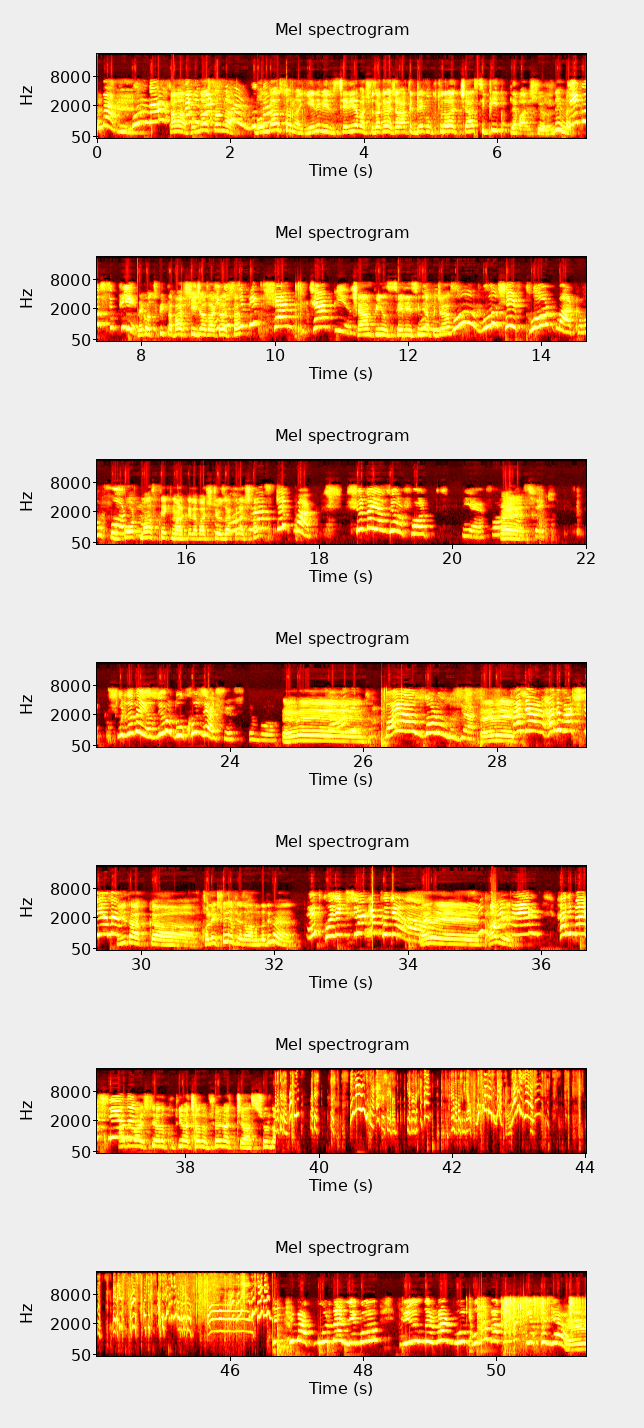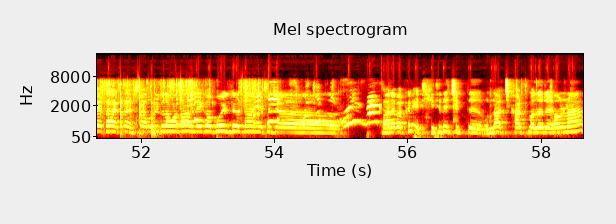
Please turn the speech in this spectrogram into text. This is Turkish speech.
Bak bunda Tamam bundan sonra. Bundan- bundan sonra yeni bir seriye başlıyoruz arkadaşlar. Artık Lego kutuları açacağız. Speed ile başlıyoruz değil mi? Lego Speed. Lego Speed ile başlayacağız arkadaşlar. Lego Speed Champ Champion. Champions serisini yapacağız. Bu, marka bu Ford. Ford Mustang markayla başlıyoruz arkadaşlar. Mustang bak. Şurada yazıyor Ford diye. Ford Evet. Mustang. Şurada da yazıyor 9 yaş üstü bu. Evet. Yani bayağı zor olacak. Evet. Hadi, hadi başlayalım. Bir dakika. Koleksiyon yapacağız ama bunda değil mi? Evet koleksiyon yapacağız. Evet. Hadi. Hadi başlayalım. Hadi başlayalım. Kutuyu açalım. Şöyle açacağız. Şurada. Çünkü bak burada Lego Builder var. Bu, buna bakarak yapacağız. Evet arkadaşlar uygulamadan Lego Builder'dan yapacağız. Bana bakın etiketi de çıktı. Bunlar çıkartmaları. Sonra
